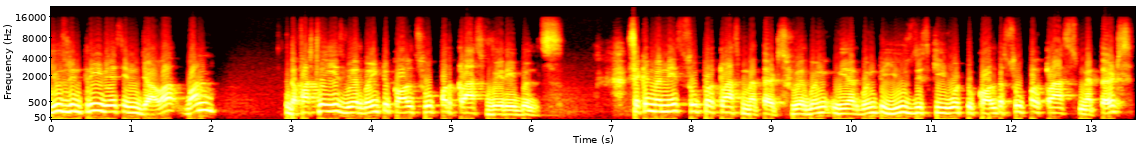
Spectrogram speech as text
used in three ways in Java. One, the first way is we are going to call super class variables. Second one is super class methods. We are going we are going to use this keyword to call the super class methods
